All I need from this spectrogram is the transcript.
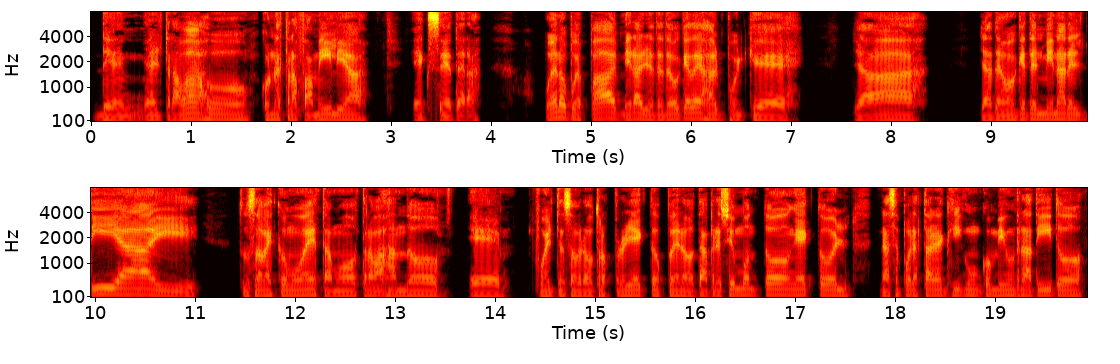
de, el trabajo, con nuestra familia, etcétera. Bueno, pues pa, mira, yo te tengo que dejar porque ya ya tengo que terminar el día y tú sabes cómo es, estamos trabajando eh, fuerte sobre otros proyectos, pero te aprecio un montón, Héctor. Gracias por estar aquí conmigo un ratito.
